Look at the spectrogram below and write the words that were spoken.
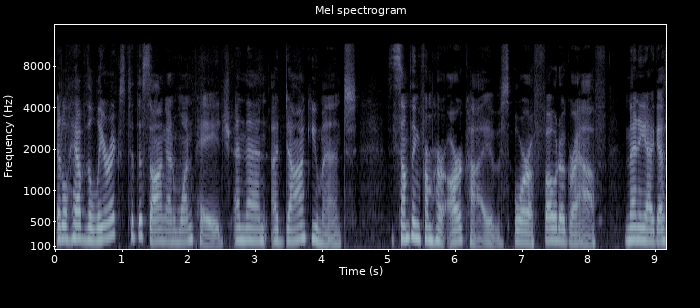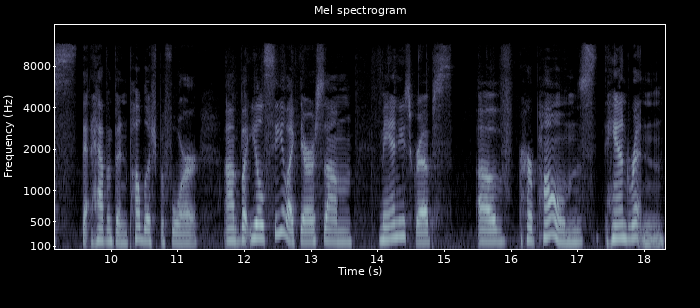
it'll have the lyrics to the song on one page and then a document, something from her archives or a photograph. Many, I guess, that haven't been published before. Um, but you'll see like there are some manuscripts of her poems handwritten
